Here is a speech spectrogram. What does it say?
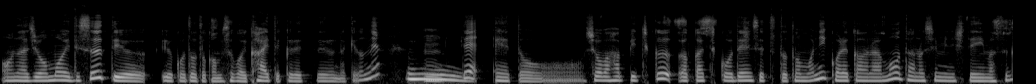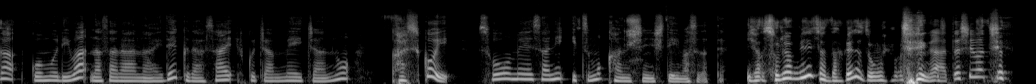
同じ思いですっていういうこととかもすごい書いてくれてるんだけどね。ううん。んで、えー、と昭和ハッピー地区若智子伝説とともにこれからも楽しみにしていますがご無理はなさらないでください。福ちゃんめいちゃんの賢い聡明さにいつも感心していますだって。いやそれはめいちゃんだけだと思います。違う。私は違う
